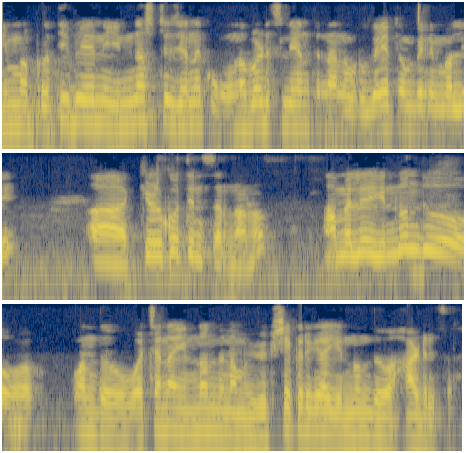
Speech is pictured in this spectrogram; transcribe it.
ನಿಮ್ಮ ಪ್ರತಿಭೆಯನ್ನು ಇನ್ನಷ್ಟು ಜನಕ್ಕೆ ಉಣಬಡಿಸ್ಲಿ ಅಂತ ನಾನು ಹೃದಯ ತುಂಬಿ ನಿಮ್ಮಲ್ಲಿ ಕೇಳ್ಕೊತೀನಿ ಸರ್ ನಾನು. ಆಮೇಲೆ ಇನ್ನೊಂದು ಒಂದು ವಚನ ಇನ್ನೊಂದು ನಮ್ಮ ವೀಕ್ಷಕರಿಗಾಗಿ ಇನ್ನೊಂದು ಹಾಡ್ರಿ ಸರ್.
